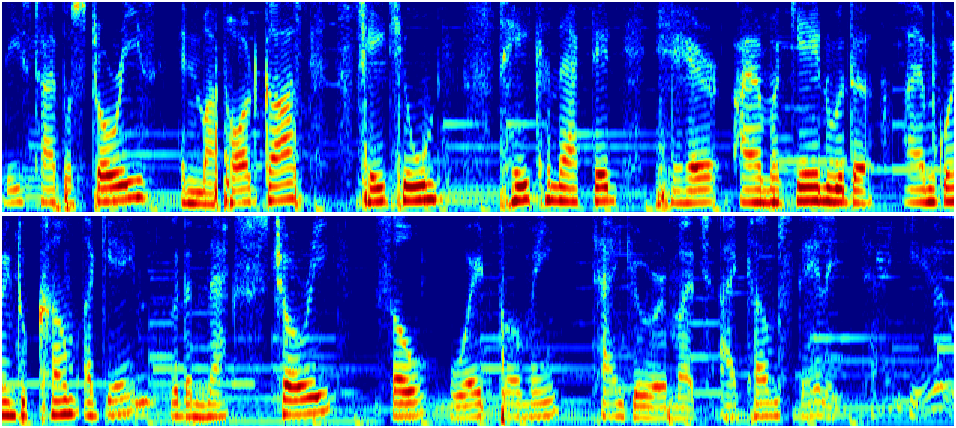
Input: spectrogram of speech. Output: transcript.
these type of stories in my podcast stay tuned stay connected here i am again with the i am going to come again with the next story so wait for me. Thank you very much. I come daily thank you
